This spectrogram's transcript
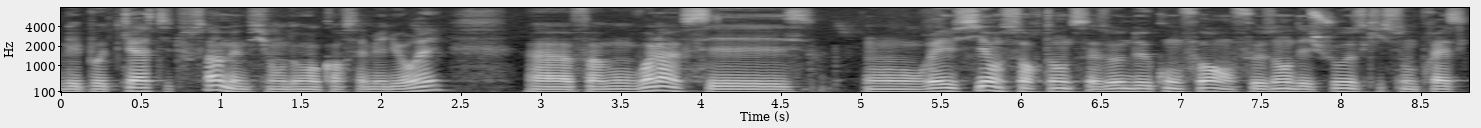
les podcasts et tout ça, même si on doit encore s'améliorer. Enfin bon, voilà, c'est on réussit en sortant de sa zone de confort, en faisant des choses qui sont presque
